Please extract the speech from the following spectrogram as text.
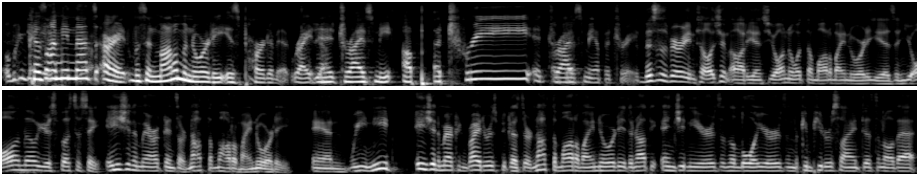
Oh, we can do Because. I mean, that's all right. Listen, model minority is part of it, right? And it drives me up a tree. It drives me up a tree. This is a very intelligent audience. You all know what the model minority is, and you all know you're supposed to say Asian Americans are not the model minority. And we need Asian American writers because they're not the model minority. They're not the engineers and the lawyers and the computer scientists and all that.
